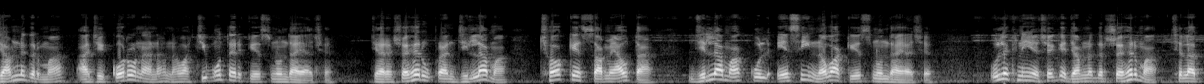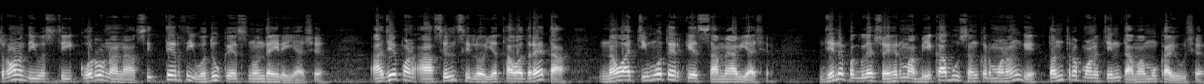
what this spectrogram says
જામનગરમાં આજે કોરોનાના નવા ચિમોતેર કેસ નોંધાયા છે. જ્યારે શહેર ઉપરાંત જિલ્લામાં છ કેસ સામે આવતા જિલ્લામાં કુલ એંસી નવા કેસ નોંધાયા છે. ઉલ્લેખનીય છે કે જામનગર શહેરમાં છેલ્લા ત્રણ દિવસથી કોરોનાના સિત્તેરથી વધુ કેસ નોંધાઈ રહ્યા છે. આજે પણ આ સિલસિલો યથાવત રહેતા નવા ચિમોતેર કેસ સામે આવ્યા છે, જેને પગલે શહેરમાં બેકાબુ સંક્રમણ અંગે તંત્ર પણ ચિંતામાં મુકાયું છે.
